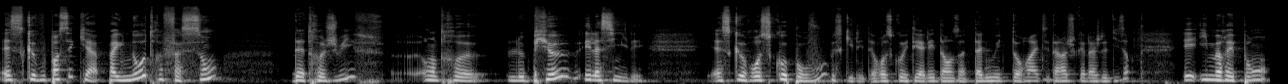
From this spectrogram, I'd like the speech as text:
est-ce que vous pensez qu'il n'y a pas une autre façon d'être juif euh, entre le pieux et l'assimilé? Est-ce que Roscoe, pour vous, parce qu'il était, Roscoe était allé dans un Talmud Torah, etc., jusqu'à l'âge de 10 ans, et il me répond,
